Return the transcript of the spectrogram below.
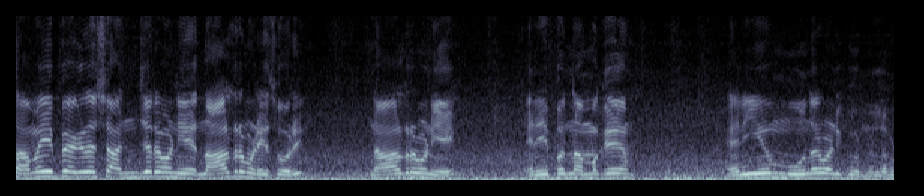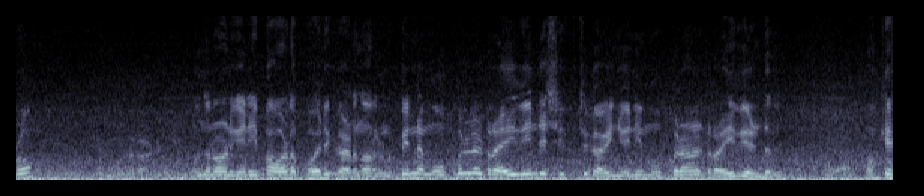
സമയം ഇപ്പോൾ ഏകദേശം അഞ്ചര മണിയായി നാലര മണിയായി സോറി നാലര മണിയായി. ഇനിയിപ്പം നമുക്ക് ഇനിയും മൂന്നര മണിക്കൂറുണ്ടല്ലോ ബ്രോ. മൂന്നര മണിക്ക് ഇനിയിപ്പോൾ അവിടെ പോയിട്ട് കിടന്നുറങ്ങണം. പിന്നെ മൂപ്പരുടെ ഡ്രൈവിന്റെ ഷിഫ്റ്റ് കഴിഞ്ഞു. ഇനി മൂപ്പരാണ് ഡ്രൈവ് ചെയ്യേണ്ടത്. ഓക്കെ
